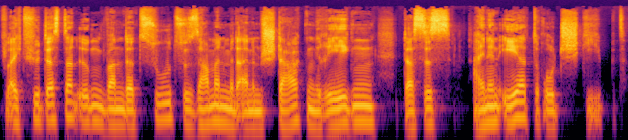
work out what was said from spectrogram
Vielleicht führt das dann irgendwann dazu, zusammen mit einem starken Regen, dass es einen Erdrutsch gibt.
